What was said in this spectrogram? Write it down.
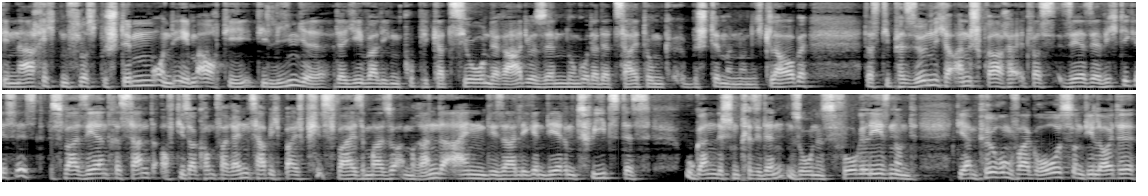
den Nachrichtenfluss bestimmen und eben auch die, die Linie der jeweiligen Publikation, der Radiosendung oder der Zeitung bestimmen. Und ich glaube, dass die persönliche Ansprache etwas sehr, sehr Wichtiges ist. Es war sehr interessant. Auf dieser Konferenz habe ich beispielsweise mal so am Rande einen dieser legendären Tweets des ugandischen Präsidentensohnes vorgelesen und die Empörung war groß und die Leute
